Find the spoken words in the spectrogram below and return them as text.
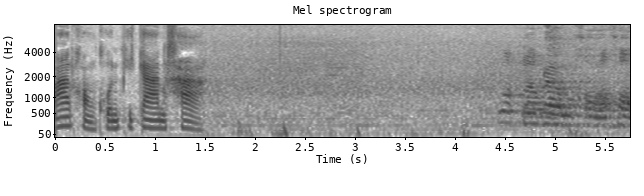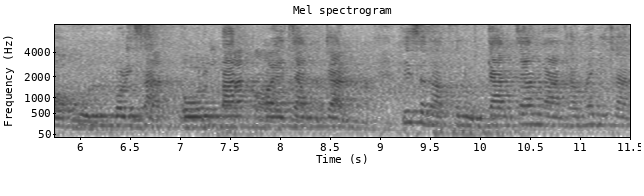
มารถของคนพิการค่ะ พวกเราขอขอบคุณบริษัทโอลิมปัสออยล์จำกัดที่สนับสนุนการจ้างงานทำให้ดิฉัน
